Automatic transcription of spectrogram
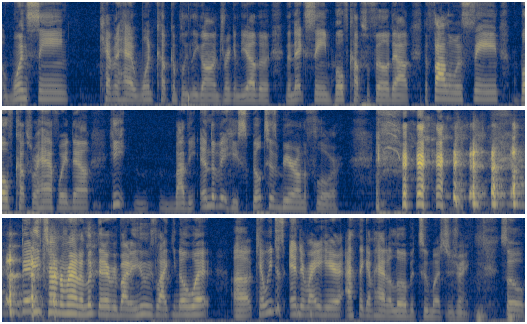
one scene, Kevin had one cup completely gone, drinking the other. The next scene, both cups were filled out. The following scene, both cups were halfway down. He, by the end of it, he spilt his beer on the floor. then he turned around and looked at everybody. He was like, "You know what? Uh, can we just end it right here? I think I've had a little bit too much to drink." So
